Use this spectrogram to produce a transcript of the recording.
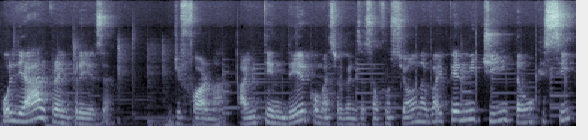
Olhar para a empresa de forma a entender como essa organização funciona vai permitir então que se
